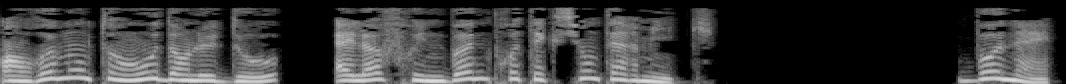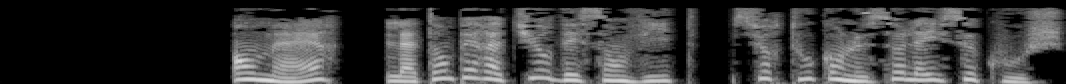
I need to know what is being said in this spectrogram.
En remontant haut dans le dos, elle offre une bonne protection thermique. Bonnet. En mer, la température descend vite, surtout quand le soleil se couche.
